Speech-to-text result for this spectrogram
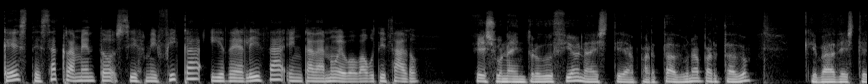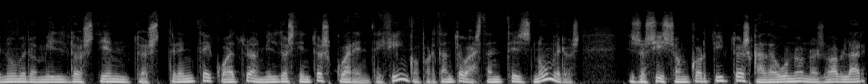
que este sacramento significa y realiza en cada nuevo bautizado. Es una introducción a este apartado, un apartado que va de este número 1234 al 1245, por tanto bastantes números. Eso sí, son cortitos, cada uno nos va a hablar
